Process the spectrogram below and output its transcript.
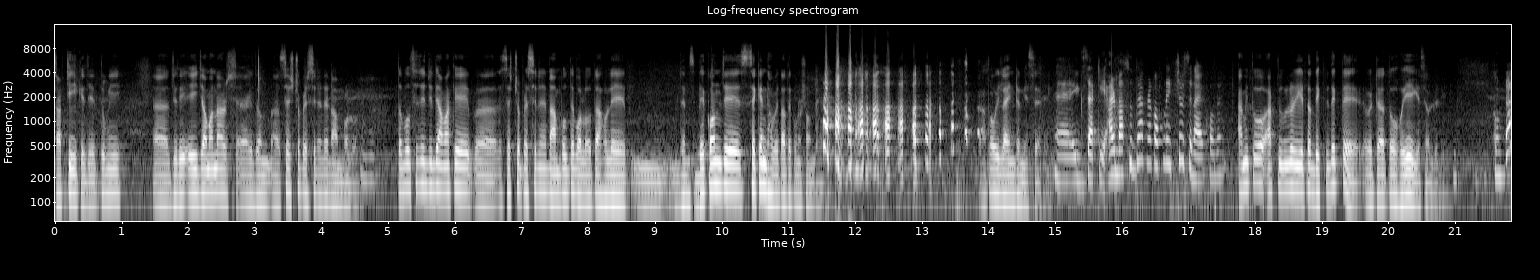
চার্চিকে যে তুমি যদি এই জামানার একজন শ্রেষ্ঠ প্রেসিডেন্টের নাম বলো। তো বলছে যে যদি আমাকে শ্রেষ্ঠ প্রেসিডেন্টের নাম বলতে বলো তাহলে জেমস বেকন যে সেকেন্ড হবে তাতে কোনো সন্দেহ ওই লাইনটা নিছে। হ্যাঁ এক্স্যাক্টলি আর মাসুদ ভাই আপনার কখনো ইচ্ছে হয়েছে নায়ক হবেন? আমি তো আর্টিকুলার ইয়েটা দেখতে দেখতে ওইটা তো হয়েই গেছে অলরেডি কোনটা?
